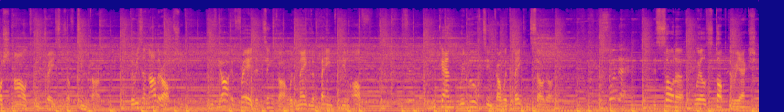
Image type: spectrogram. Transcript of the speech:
Wash out the traces of Zinccar. There is another option. If you are afraid that Zinccar would make the paint peel off, you can remove Zinccar with baking soda. The soda will stop the reaction.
